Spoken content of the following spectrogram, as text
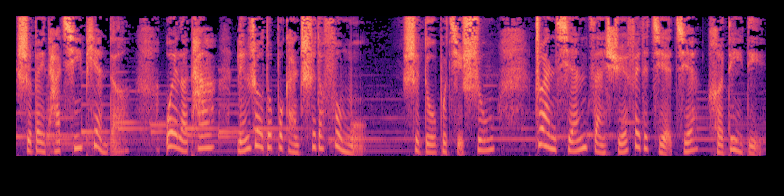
是被他欺骗的，为了他连肉都不敢吃的父母。是读不起书、赚钱攒学费的姐姐和弟弟，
